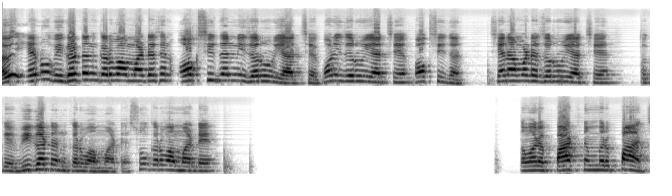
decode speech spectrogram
હવે એનું વિઘટન કરવા માટે છે ને ઓક્સિજનની જરૂરિયાત છે. કોની જરૂરિયાત છે? ઓક્સિજન. શેના માટે જરૂરિયાત છે? તો કે વિઘટન કરવા માટે. શું કરવા માટે? તમારે પાઠ નંબર પાંચ,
